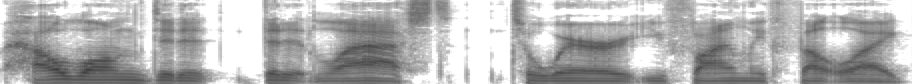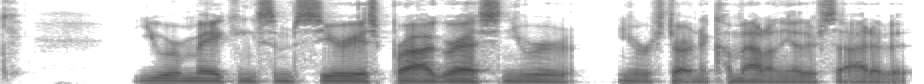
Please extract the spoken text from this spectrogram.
how long did it did it last to where you finally felt like you were making some serious progress and you were you were starting to come out on the other side of it?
